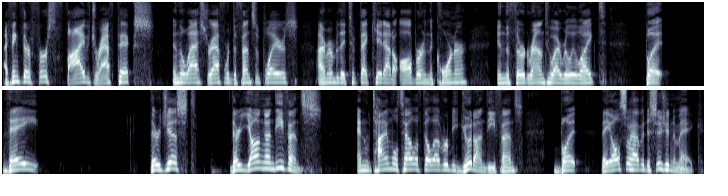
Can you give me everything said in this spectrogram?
I think their first five draft picks in the last draft were defensive players. I remember they took that kid out of Auburn, the corner, in the third round, who I really liked. But they they're just they're young on defense. And time will tell if they'll ever be good on defense. But they also have a decision to make.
